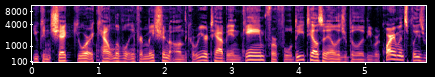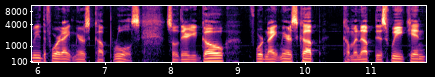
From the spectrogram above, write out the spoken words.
You can check your account level information on the career tab in game. For full details and eligibility requirements, please read the Fortnitemares Cup rules. So there you go. Fortnitemares Cup coming up this weekend.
